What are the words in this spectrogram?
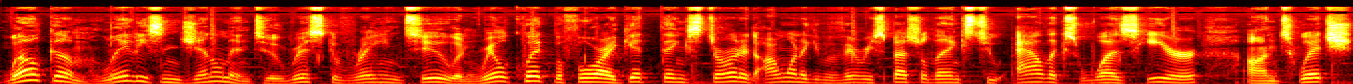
Welcome, ladies and gentlemen, to Risk of Rain 2. And real quick, before I get things started, I want to give a very special thanks to Alex Was Here on Twitch,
